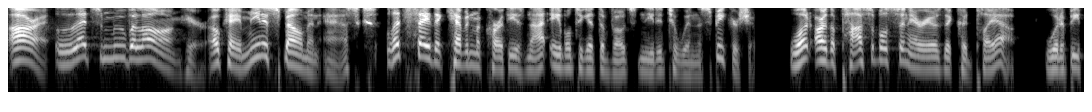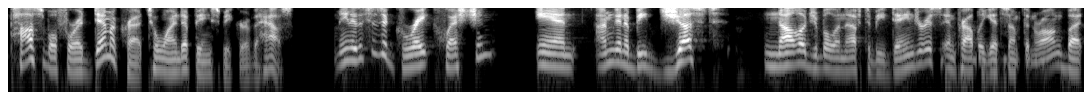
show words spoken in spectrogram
all right, let's move along here. Okay, Mina Spellman asks Let's say that Kevin McCarthy is not able to get the votes needed to win the speakership. What are the possible scenarios that could play out? Would it be possible for a Democrat to wind up being Speaker of the House? Mina, this is a great question. And I'm going to be just knowledgeable enough to be dangerous and probably get something wrong. But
